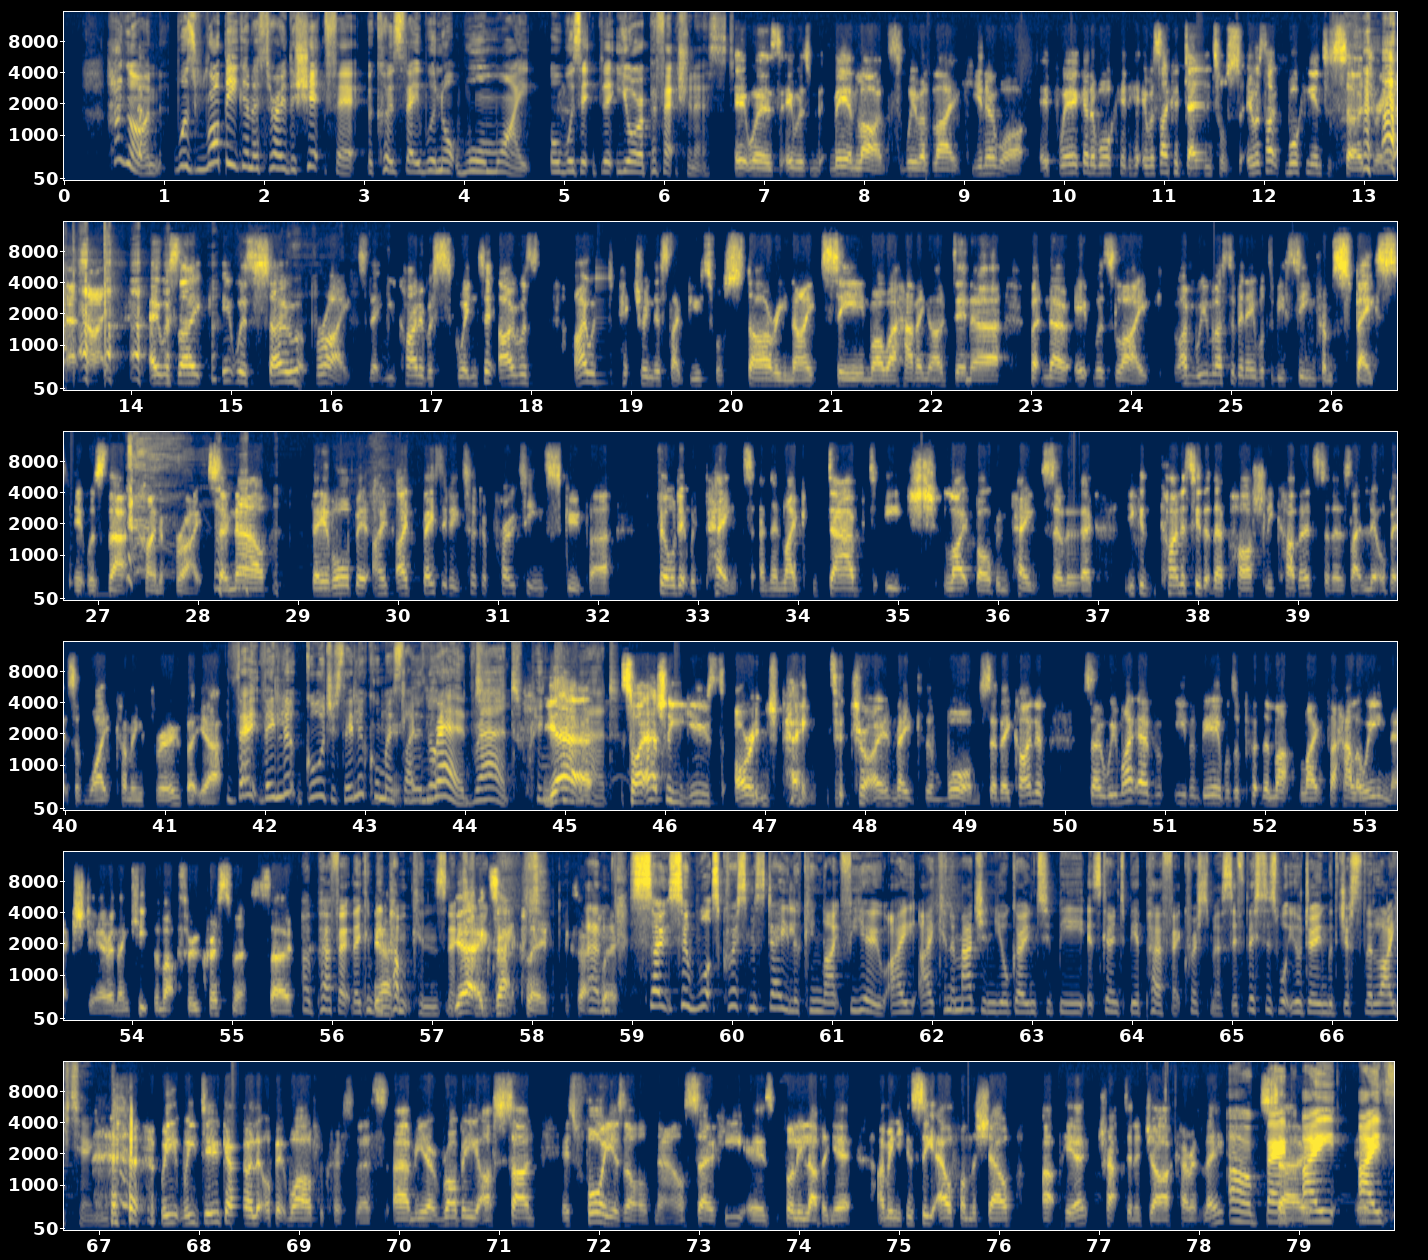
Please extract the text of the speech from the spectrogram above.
Hang on, was Robbie going to throw the shit fit because they were not warm white, or was it that you're a perfectionist? It was it was me and Lance. We were like, you know what? If we're gonna walk in here, it was like a dental. It was like walking into surgery at night. It was like it was so bright that you kind of were squinting. I was I was picturing this like beautiful starry night scene while we're having our dinner, but no, it was like um, we must have been able to be seen from space. It was that kind of bright. So now they have all been. I, I basically took a protein scooper filled it with paint and then like dabbed each light bulb in paint so that they're you can kind of see that they're partially covered so there's like little bits of white coming through but yeah They they look gorgeous. They look almost like look red. Red. Pink yeah and red. so i actually used orange paint to try and make them warm so they kind of so we might ever even be able to put them up like for halloween next year and then keep them up through christmas so Oh, perfect. They can be Yeah. pumpkins next yeah year. Exactly exactly Um, so so what's Christmas Day looking like for you? I I can imagine you're going to be. It's going to be a perfect Christmas if this is what you're doing with just the lighting. we we do go a little bit wild for Christmas. Um, you know, Robbie, our son, is four years old now, so he is fully loving it. I mean, you can see Elf on the Shelf up here, trapped in a jar currently. Oh, babe, So I I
